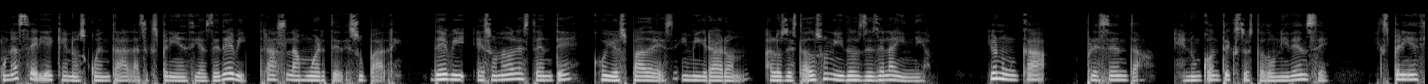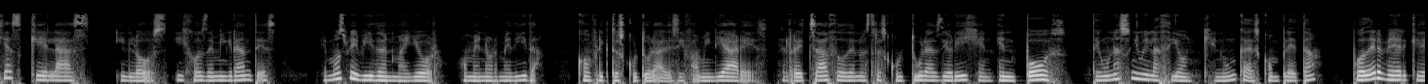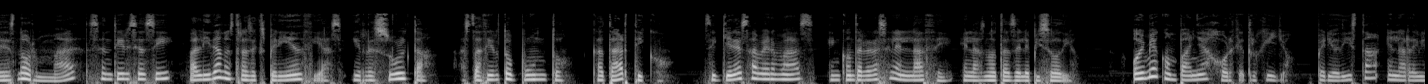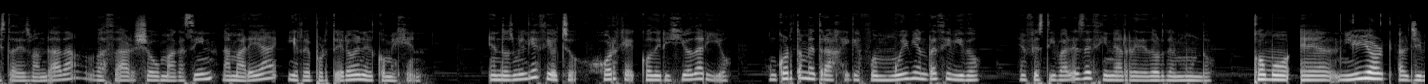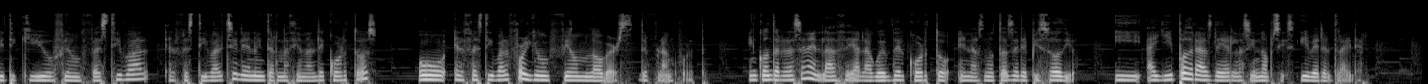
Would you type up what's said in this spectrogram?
una serie que nos cuenta las experiencias de Debbie tras la muerte de su padre. Debbie es una adolescente cuyos padres emigraron a los Estados Unidos desde la India. Yo Nunca presenta, en un contexto estadounidense, experiencias que las y los hijos de migrantes Hemos vivido en mayor o menor medida conflictos culturales y familiares, el rechazo de nuestras culturas de origen en pos de una asimilación que nunca es completa, poder ver que es normal sentirse así valida nuestras experiencias y resulta, hasta cierto punto, catártico. Si quieres saber más, encontrarás el enlace en las notas del episodio. Hoy me acompaña Jorge Trujillo, periodista en la revista Desbandada, Bazar Show Magazine, La Marea y reportero en el Comegen. En 2018, Jorge codirigió Darío, un cortometraje que fue muy bien recibido en festivales de cine alrededor del mundo, como el New York LGBTQ Film Festival, el Festival Chileno Internacional de Cortos o el Festival for Young Film Lovers de Frankfurt. Encontrarás el enlace a la web del corto en las notas del episodio y allí podrás leer la sinopsis y ver el tráiler.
